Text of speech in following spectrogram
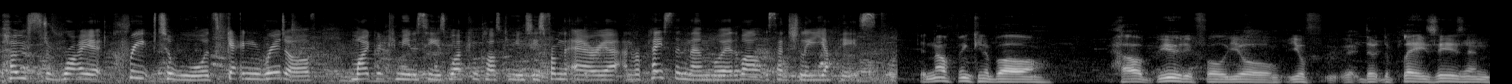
post-riot creep towards getting rid of migrant communities, working class communities from the area and replacing them with, well, essentially yuppies. They're now thinking about how beautiful your your the, the place is and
